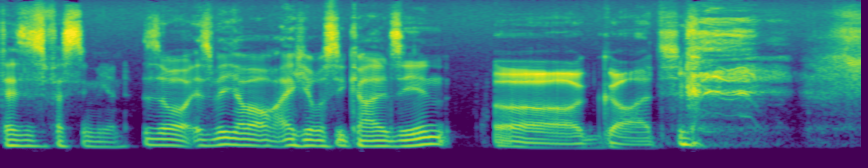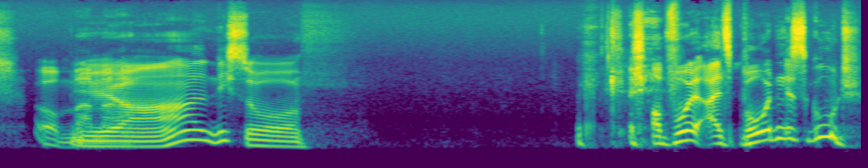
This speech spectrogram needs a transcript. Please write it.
Das ist faszinierend. So, jetzt will ich aber auch Eiche rustikal sehen. Oh Gott. Oh Mama. Ja, nicht so. Obwohl, als Boden ist gut.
